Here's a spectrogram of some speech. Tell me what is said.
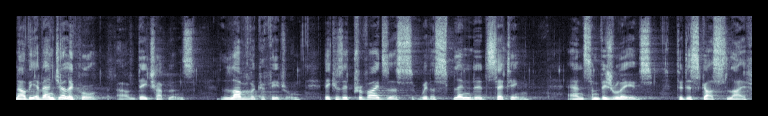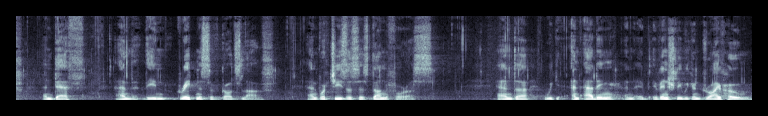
Now, the evangelical um, day chaplains love the cathedral because it provides us with a splendid setting and some visual aids to discuss life and death and the greatness of God's love and what Jesus has done for us. And, uh, we, and adding, and eventually we can drive home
